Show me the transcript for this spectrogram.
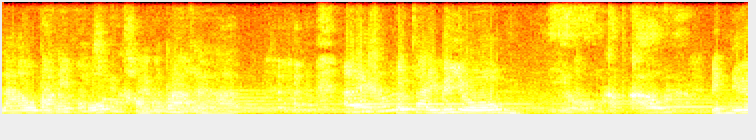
เราตมัอนนต้นี้องผมพบคิดถึงเขาแล้วก็ต้องมากๆเลยจาครับกอะไรเขาเข้าใจไหมโยม โยมกับเขานะเป็นเนื้อ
